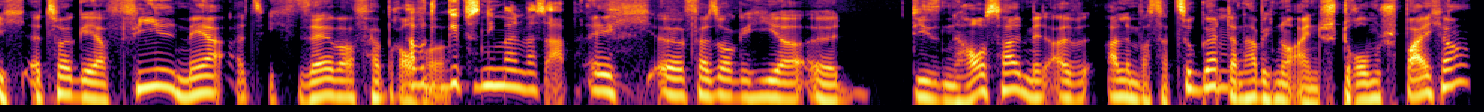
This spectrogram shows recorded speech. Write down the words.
Ich erzeuge ja viel mehr, als ich selber verbrauche. Aber du gibst niemandem was ab. ich äh, versorge hier äh, diesen Haushalt mit all, allem, was dazugehört. Dann habe ich nur einen Stromspeicher.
